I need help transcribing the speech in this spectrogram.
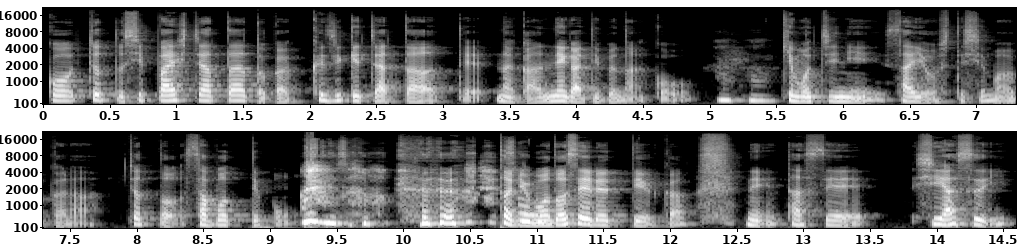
こう、ちょっと失敗しちゃったとか、くじけちゃったって、なんかネガティブな、こう、うんうん、気持ちに作用してしまうから、ちょっとサボっても 取り戻せるっていうか、ね、達成しやすい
